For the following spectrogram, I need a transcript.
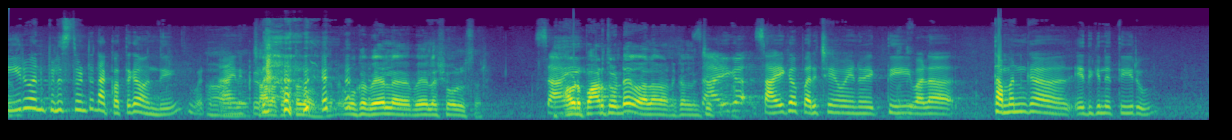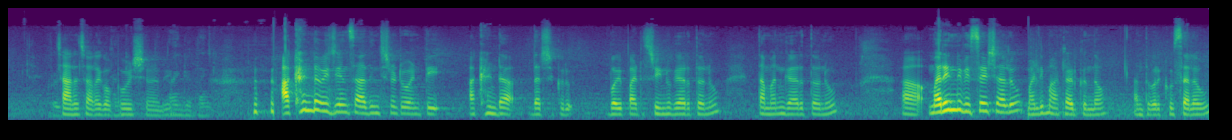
మీరు అని పిలుస్తుంటే నాకు కొత్తగా ఉంది చాలా కొత్తగా ఒక వేల వేల షోలు సార్. ఆవిడ పాడుతుంటే వాళ్ళ వెనకాల నుంచి. సాయిగా సాయిగా పరిచయం అయిన వ్యక్తి వాళ్ళ తమన్గా ఎదిగిన తీరు. చాలా చాలా గొప్ప విషయం అది. అఖండ విజయం సాధించినటువంటి అఖండ దర్శకుడు బోయపాటి శ్రీను గారితోనూ తమన్ గారితోనూ. మరిన్ని విశేషాలు మళ్ళీ మాట్లాడుకుందాం. అంతవరకు సెలవు.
